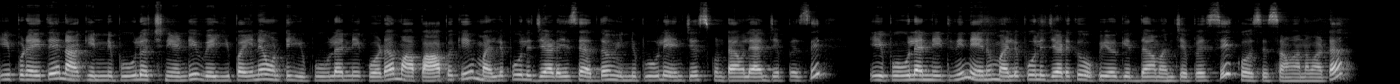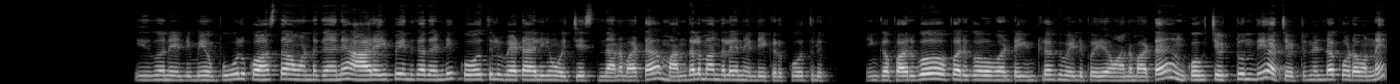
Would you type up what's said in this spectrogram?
ఇప్పుడైతే నాకు ఇన్ని పూలు వచ్చినాయండి వెయ్యి పైన ఉంటాయి ఈ పూలన్నీ కూడా. మా పాపకి మల్లెపూలు జడేసేద్దాం. ఇన్ని పూలు ఏం చేసుకుంటాంలే అని చెప్పేసి ఈ పూలన్నిటిని నేను మల్లెపూల జడకి ఉపయోగిద్దామని చెప్పేసి కోసేసాం అనమాట ఇదిగోనండి మేము పూలు కోస్తా ఉండగానే ఆరైపోయింది కదండి కోతులు బెటాలియం వచ్చేసింది అనమాట మందల మందలేనండి ఇక్కడ కోతులు. ఇంకా పరుగో పరుగో అంటే ఇంట్లోకి వెళ్ళిపోయాం అనమాట ఇంకొక చెట్టు ఉంది ఆ చెట్టు నిండా కూడా ఉన్నాయి.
